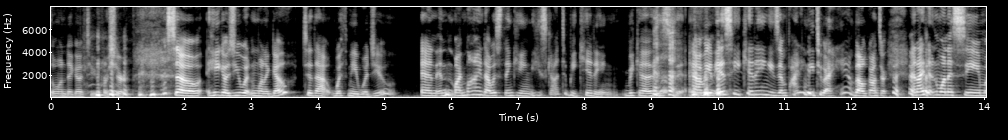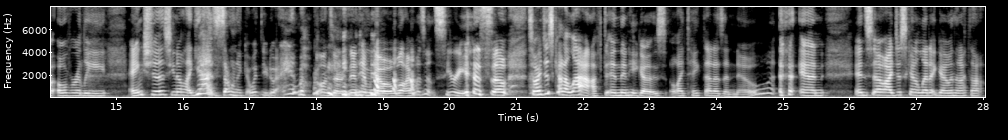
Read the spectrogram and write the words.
the one to go to for sure. so he goes, You wouldn't want to go to that with me, would you? And in my mind, I was thinking, he's got to be kidding because, I mean, is he kidding? He's inviting me to a handbell concert. And I didn't want to seem overly anxious, you know, like, yes, I want to go with you to a handbell concert. And then him go, well, I wasn't serious. So, so I just kind of laughed. And then he goes, oh, I take that as a no. and, and so I just kind of let it go. And then I thought,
